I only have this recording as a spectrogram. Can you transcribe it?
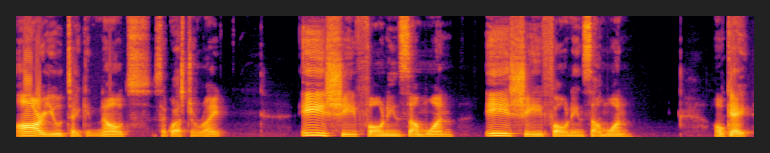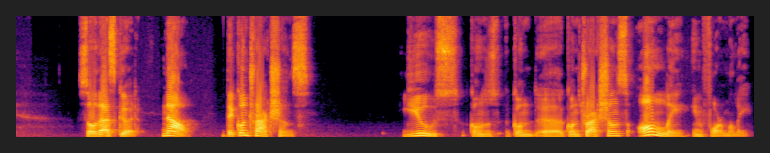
Are you taking notes? It's a question, right? Is she phoning someone? Is she phoning someone? Okay, so that's good. Now, the contractions use con con uh, contractions only informally.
